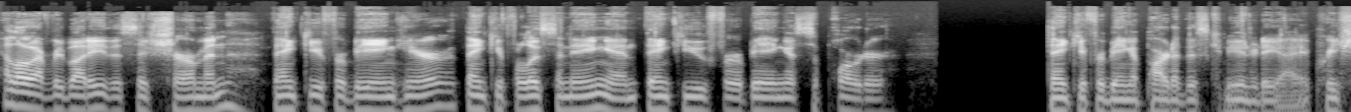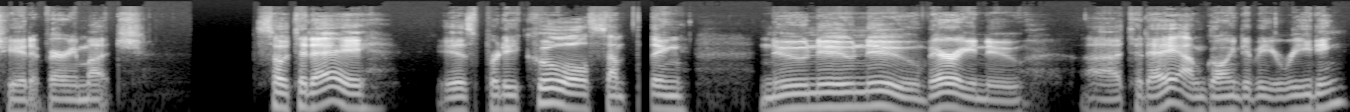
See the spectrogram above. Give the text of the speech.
Hello, everybody. This is Sherman. Thank you for being here. Thank you for listening, and thank you for being a supporter. Thank you for being a part of this community. I appreciate it very much. So, today is pretty cool. Something new, new, new, very new. Uh, today, I'm going to be reading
